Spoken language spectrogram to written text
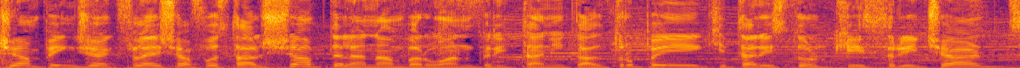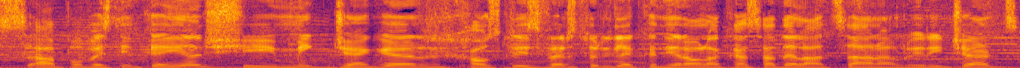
Jumping Jack Flash a fost al șaptelea number one britanic al trupei. Chitaristul Keith Richards a povestit că el și Mick Jagger au scris versurile când erau la casa de la țara lui Richards.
